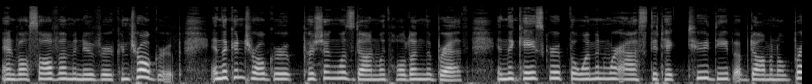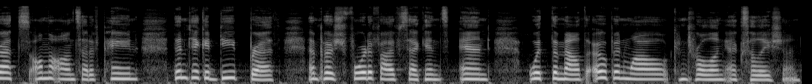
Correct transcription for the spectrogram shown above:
and Valsalva maneuver control group. In the control group, pushing was done with holding the breath. In the case group, the women were asked to take two deep abdominal breaths on the onset of pain, then take a deep breath and push four to five seconds, and with the mouth open while controlling exhalation.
